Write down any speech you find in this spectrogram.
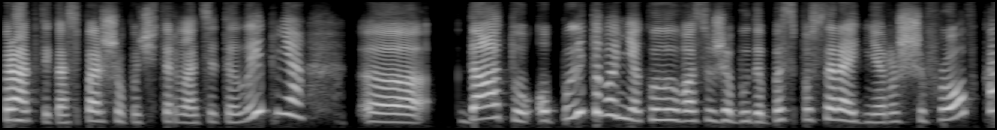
практика з 1 по 14 липня, е, дату опитування, коли у вас вже буде безпосередня розшифровка.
